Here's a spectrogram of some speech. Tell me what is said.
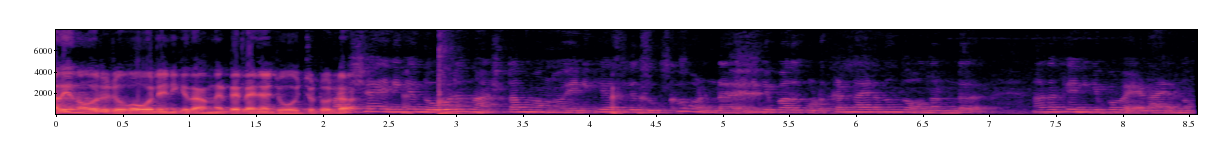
അതിൽ നിന്ന് ഒരു രൂപ പോലും എനിക്ക് തന്നിട്ടില്ല ഞാൻ ചോദിച്ചിട്ടില്ല. എനിക്ക് എന്തോരം നഷ്ടം വന്നു. എനിക്ക് അതിൽ ദുഃഖമുണ്ട്. എനിക്കിപ്പോ അത് കൊടുക്കണ്ടായിരുന്നു തോന്നുന്നുണ്ട്. അതൊക്കെ എനിക്കിപ്പോ വേണമായിരുന്നു.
